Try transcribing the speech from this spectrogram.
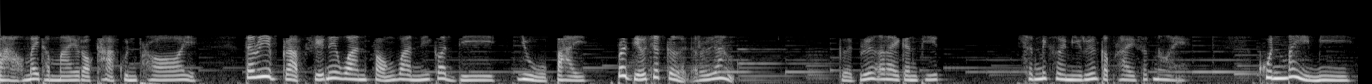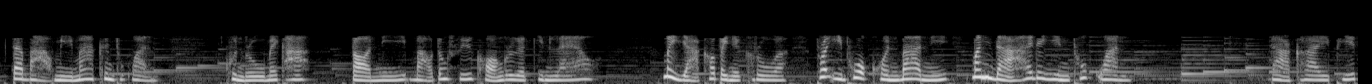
บ่าวไม่ทำไมหรอกค่ะคุณพลอย แต่รีบกลับเสียในวันสองวันนี้ก็ดี อยู่ไปเพราะเดี๋ยวจะเกิดเรื่อง เกิดเรื่องอะไรกันพิษ ฉันไม่เคยมีเรื่องกับใครสักหน่อย คุณไม่มีแต่บ่าวมีมากขึ้นทุกวัน คุณรู้ไหมคะ ตอนนี้บ่าวต้องซื้อของเรือกินแล้ว ไม่อยากเข้าไปในครัว เพราะอีพวกคนบ้านนี้มันด่าให้ได้ยินทุกวัน ด่าใครพิษ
